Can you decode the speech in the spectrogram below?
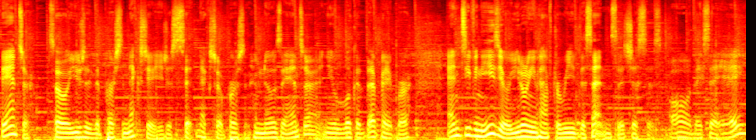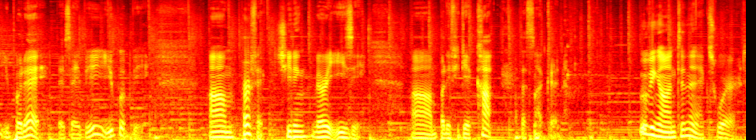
the answer. So usually the person next to you, you just sit next to a person who knows the answer and you look at their paper. And it's even easier. You don't even have to read the sentence. It just says, oh, they say A, you put A. They say B, you put B. Um, perfect. Cheating, very easy. Um, but if you get caught, that's not good. Moving on to the next word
